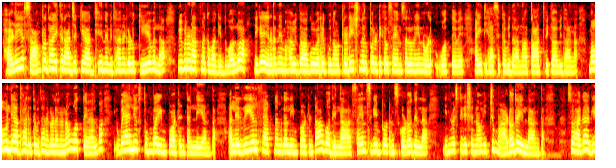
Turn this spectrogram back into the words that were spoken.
ಹಳೆಯ ಸಾಂಪ್ರದಾಯಿಕ ರಾಜಕೀಯ ಅಧ್ಯಯನ ವಿಧಾನಗಳು ಕೇವಲ ವಿವರಣಾತ್ಮಕವಾಗಿದ್ವು ಅಲ್ವಾ? ಈಗ ಎರಡನೇ ಮಹಾಯುದ್ಧ ಆಗುವವರೆಗೂ ನಾವು ಟ್ರೆಡಿಷನಲ್ ಪೊಲಿಟಿಕಲ್ ಸೈನ್ಸ್ ಅಲ್ಲಿ ಏನು ಓದ್ತೇವೆ? ಐತಿಹಾಸಿಕ ವಿಧಾನ, ತಾತ್ವಿಕ ವಿಧಾನ, ಮೌಲ್ಯಾಧಾರಿತ ವಿಧಾನಗಳನ್ನು ನಾವು ಓದ್ತೇವೆ ಅಲ್ವಾ? ವ್ಯಾಲ್ಯೂಸ್ ತುಂಬ ಇಂಪಾರ್ಟೆಂಟ್ ಅಲ್ಲಿ ಅಂತ. ಅಲ್ಲಿ ರಿಯಲ್ ಫ್ಯಾಕ್ಟ್ ನಮಗೆ ಅಲ್ಲಿ ಇಂಪಾರ್ಟೆಂಟ್ ಆಗೋದಿಲ್ಲ ಸೈನ್ಸ್ಗೆ ಇಂಪಾರ್ಟೆನ್ಸ್ ಕೊಡೋದಿಲ್ಲ ಇನ್ವೆಸ್ಟಿಗೇಷನ್ ನಾವು ಹೆಚ್ಚು ಮಾಡೋದೇ ಇಲ್ಲ ಅಂತ. ಸೊ ಹಾಗಾಗಿ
